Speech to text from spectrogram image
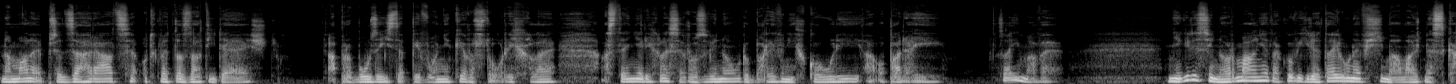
Na malé předzahrádce odkvetl zlatý déšť a probouzejí se pivoniky, rostou rychle a stejně rychle se rozvinou do barevných koulí a opadají. Zajímavé. Nikdy si normálně takových detailů nevšímám až dneska.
